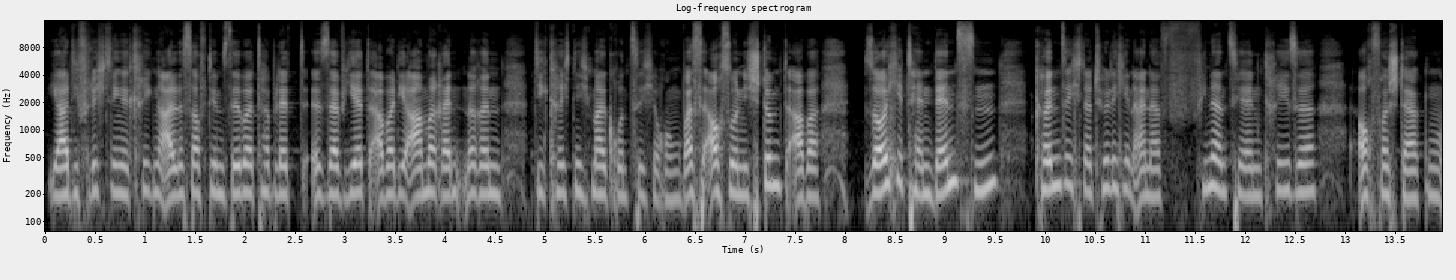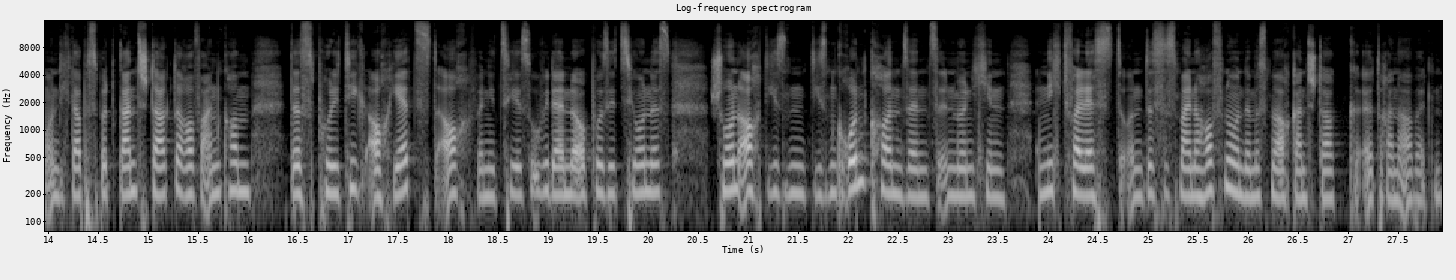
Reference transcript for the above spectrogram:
ja, die Flüchtlinge kriegen alles auf dem Silbertablett äh, serviert, aber die arme Rentnerin, die kriegt nicht mal Grundsicherung, was auch so nicht stimmt, aber solche Tendenzen können sich natürlich in einer finanziellen Krise auch verstärken. Und ich glaube, es wird ganz stark darauf ankommen, dass Politik auch jetzt, auch wenn die CSU wieder in der Opposition ist, schon auch diesen, diesen Grundkonsens in München nicht verlässt. Und das ist meine Hoffnung und da müssen wir auch ganz stark äh, dran arbeiten.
